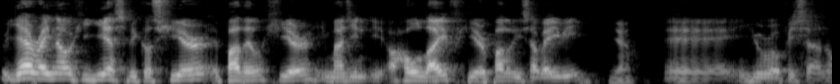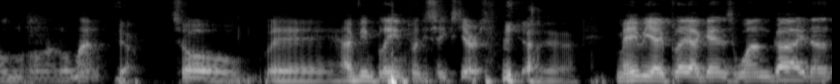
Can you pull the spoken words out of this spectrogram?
Yeah, right now, yes, because here, a paddle here, imagine a whole life, here, paddle is a baby, Yeah. uh, in Europe is an old, an old man. Yeah. So uh, I've been playing 26 years. Yeah. Yeah. Maybe I play against one guy that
